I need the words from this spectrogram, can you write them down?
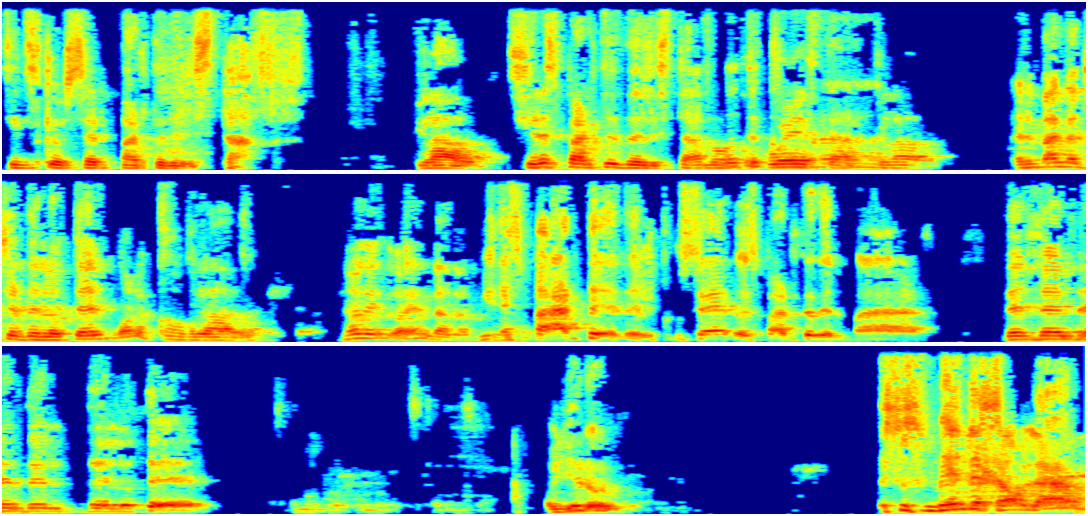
Tienes que ser parte del staff. Claro. Si eres parte del staff, no, No te te cuesta, cobran. claro. El manager del hotel no le cobra. Claro. No le duelen a dormir. Es parte del crucero, es parte del mar, del, del, del, del, del hotel. ¿Oyeron? Eso es Melech Haolam.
